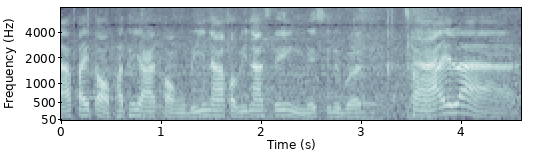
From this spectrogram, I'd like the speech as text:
ล้วไปต่อพัทยาของวีนาปวีนาซิงมิสซินิเวิร์สไทยแลนด์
